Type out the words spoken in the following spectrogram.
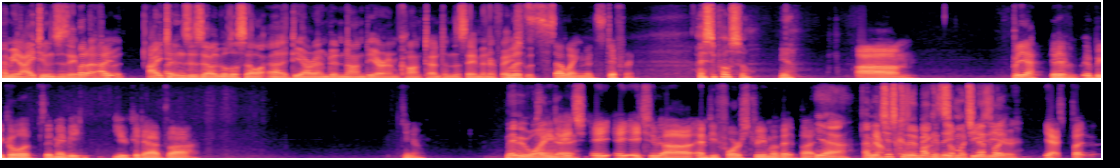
I mean, iTunes is able But to do I- it. iTunes is able to sell uh, DRM to non-DRM content in the same interface Well, that's with. selling. That's different. I suppose so. Yeah. Um, but yeah, it, it'd be cool if maybe you could have, uh, you know, Maybe one plain day. H, a, H, uh, MP4 stream of it. But yeah. I mean, you know, just because it'd make it so much Netflix- easier. Yes, but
